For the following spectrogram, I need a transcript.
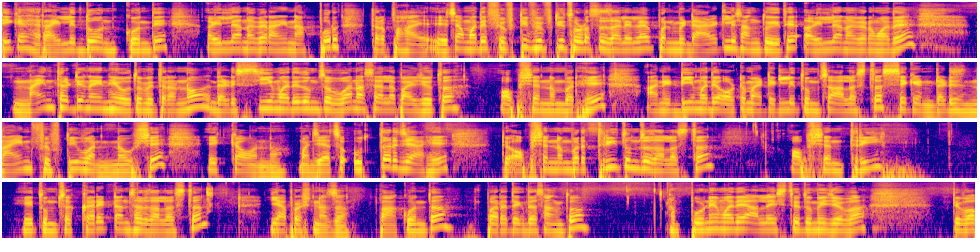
ठीक आहे राहिले दोन. कोणते? अहिल्यानगर आणि नागपूर. तर पहा याच्यामध्ये फिफ्टी फिफ्टी थोडंसं झालेलं आहे पण मी डायरेक्टली सांगतो इथे अहिल्यानगरमध्ये नाईन थर्टी नाईन हे होतं मित्रांनो. दॅट इज सीमध्ये तुमचं वन असायला पाहिजे होतं ऑप्शन नंबर हे. आणि डीमध्ये ऑटोमॅटिकली तुमचं आलं असतं second that is nine fifty one नऊशे एक्कावन्न म्हणजे याचं उत्तर जे आहे ते ऑप्शन नंबर थ्री तुमचं झालं असतं. ऑप्शन थ्री हे तुमचं करेक्ट आन्सर झालं असतं या प्रश्नाचं. पहा कोणतं? परत एकदा सांगतो. पुणेमध्ये आलं असते तुम्ही जेव्हा तेव्हा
